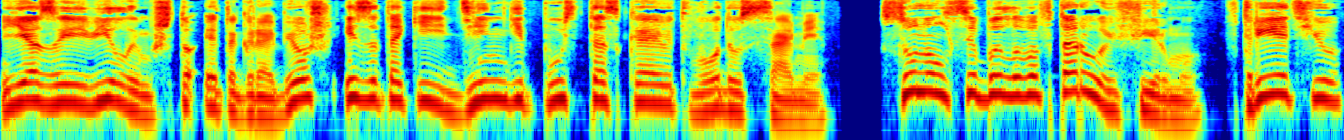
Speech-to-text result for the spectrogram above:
Я заявил им, что это грабеж, и за такие деньги пусть таскают воду сами. Сунулся было во вторую фирму, в третью,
